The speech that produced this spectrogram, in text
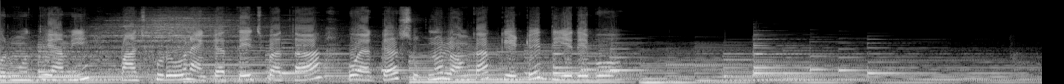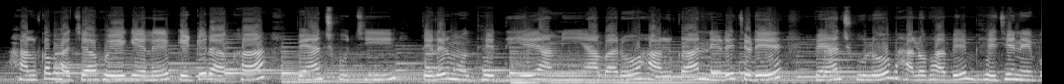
ওর মধ্যে আমি পাঁচ ফোড়ন, একটা তেজপাতা ও একটা শুকনো লঙ্কা কেটে দিয়ে দেবো। হালকা ভাজা হয়ে গেলে কেটে রাখা পেঁয়াজ কুচি তেলের মধ্যে দিয়ে আমি আবারও হালকা নেড়ে চেড়ে পেঁয়াজগুলো ভালোভাবে ভেজে নেব।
